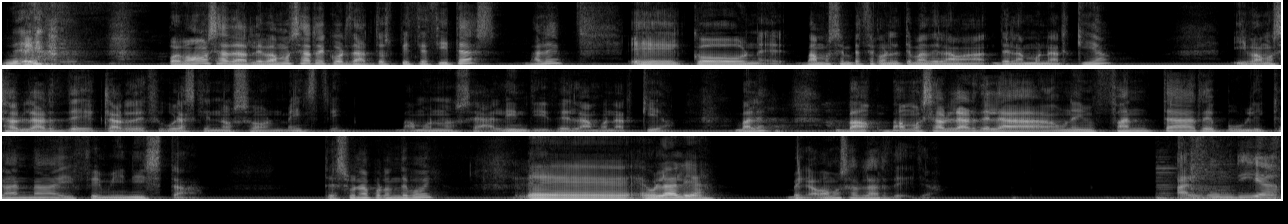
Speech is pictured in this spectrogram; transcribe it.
Pues vamos a darle, vamos a recordar dos piececitas, ¿vale? Eh, con, eh, vamos a empezar con el tema de la, de la monarquía y vamos a hablar de, claro, de figuras que no son mainstream. Vámonos al indie de la monarquía, ¿vale? Va- vamos a hablar de la, una infanta republicana y feminista. ¿Te suena por dónde voy? Eh, Eulalia. Venga, vamos a hablar de ella. Algún día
